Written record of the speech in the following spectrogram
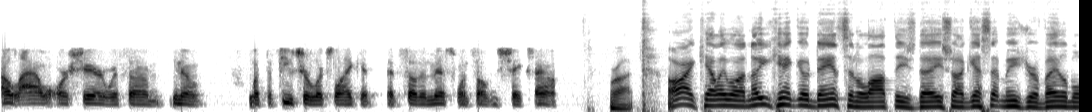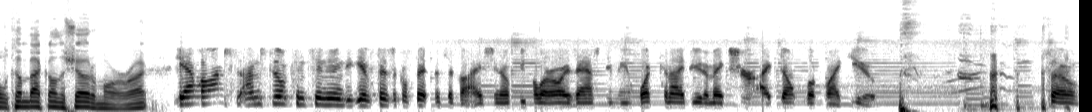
allow or share with um, you know what the future looks like at, at Southern Miss once all this shakes out. right all right kelly well i know you can't go dancing a lot these days so i guess that means you're available to come back on the show tomorrow right Yeah, well, I'm I'm still continuing to give physical fitness advice. You know, people are always asking me, "What can I do to make sure I don't look like you?" so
